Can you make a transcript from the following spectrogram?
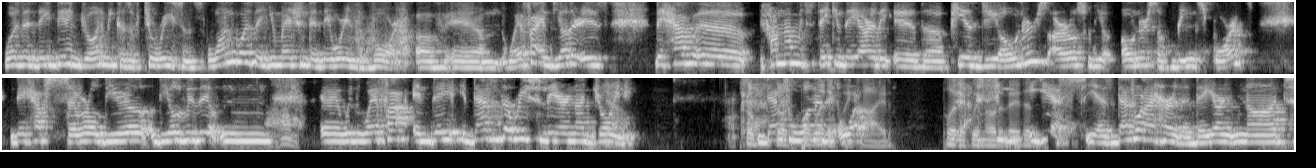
was that they didn't join because of two reasons. One was that you mentioned that they were in the board of um, UEFA, and the other is they have, uh, if I'm not mistaken, they are the uh, the PSG owners are also the owners of beIN Sports. They have several deal deals with the um, uh, with UEFA, and they that's the reason they are not joining. Yeah. Okay. So, that's so one politically of the, tied politically yeah. motivated. yes, yes, that's what I heard. That they are not.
